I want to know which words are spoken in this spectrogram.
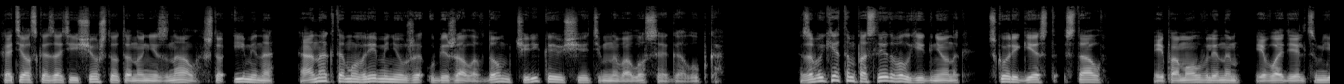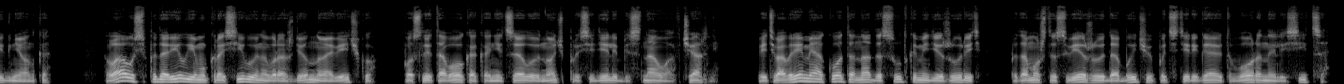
Хотел сказать еще что-то, но не знал, что именно, она к тому времени уже убежала в дом, чирикающая темноволосая голубка. За букетом последовал ягненок. Вскоре Гест стал и помолвленным, и владельцем ягненка. Лаус подарил ему красивую новорожденную овечку после того, как они целую ночь просидели без сна у овчарни. Ведь во время окота надо сутками дежурить, потому что свежую добычу подстерегают ворон и лисица.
